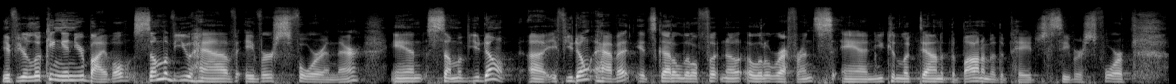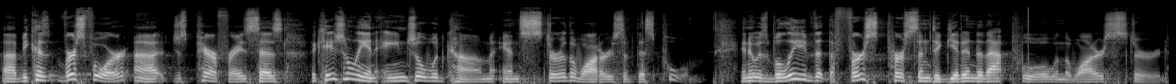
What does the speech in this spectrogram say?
if you're looking in your Bible, some of you have a verse 4 in there, and some of you don't. Uh, if you don't have it, it's got a little footnote, a little reference, and you can look down at the bottom of the page to see verse 4. Uh, because verse 4, uh, just paraphrase, says, Occasionally an angel would come and stir the waters of this pool. And it was believed that the first person to get into that pool when the waters stirred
